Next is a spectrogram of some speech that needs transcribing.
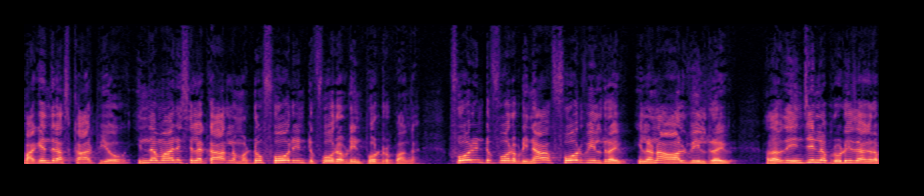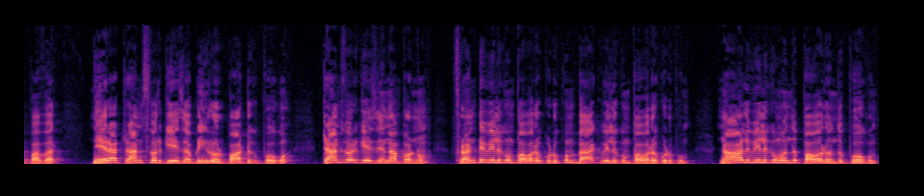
Mahindra Scorpio இந்த மாதிரி சில காரில் மட்டும் ஃபோர் இன்ட்டு ஃபோர் அப்படின்னு போட்டிருப்பாங்க. ஃபோர் இன்ட்டு ஃபோர் அப்படின்னா ஃபோர் வீல் டிரைவ் இல்லைனா ஆல் வீல் டிரைவ் அதாவது இன்ஜினில் ப்ரொடியூஸ் ஆகிற பவர் நேராக ட்ரான்ஸ்ஃபர் கேஸ் அப்படிங்கிற ஒரு பாட்டுக்கு போகும். ட்ரான்ஸ்ஃபர் கேஸ் என்ன பண்ணும்? ஃப்ரண்ட் வீலுக்கும் பவரை கொடுக்கும் பேக் வீலுக்கும் பவரை கொடுக்கும். நாலு வீலுக்கும் வந்து பவர் வந்து போகும்.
